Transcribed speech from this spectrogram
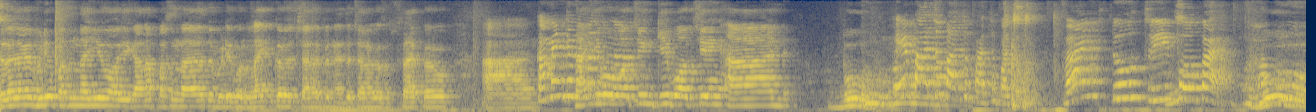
अगर अगर वीडियो पसंद आई हो और ये गाना पसंद आया तो वीडियो को लाइक करो चैनल पे नहीं तो चैनल को सब्सक्राइब करो एंड कमेंट करो thank you for. Watching keep watching and boom a पाचो पाचो पाचो पाचो. One two three four five boom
